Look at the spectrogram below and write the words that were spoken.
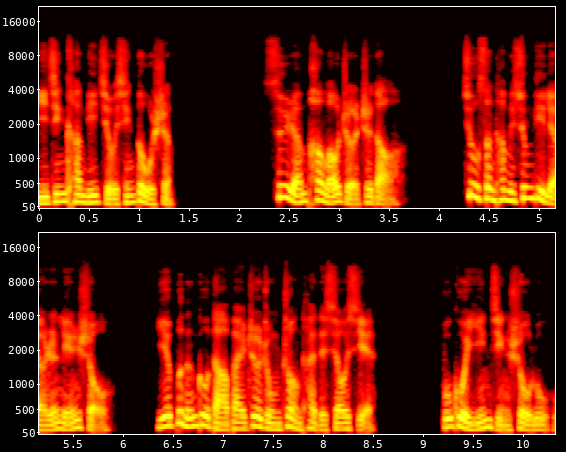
已经堪比九星斗圣。虽然胖老者知道，就算他们兄弟两人联手，也不能够打败这种状态的萧邪。不过引颈受戮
